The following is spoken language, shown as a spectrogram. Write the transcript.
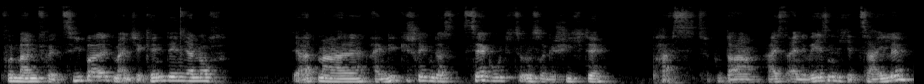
von Manfred Siebald, manche kennen den ja noch. Der hat mal ein Lied geschrieben, das sehr gut zu unserer Geschichte passt. Und da heißt eine wesentliche Zeile,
